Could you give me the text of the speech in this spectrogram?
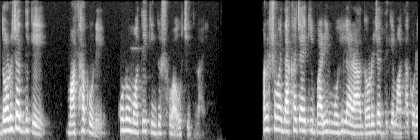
দরজার দিকে মাথা করে কোনো মতেই কিন্তু শোয়া উচিত নয়। অনেক সময় দেখা যায় কি বাড়ির মহিলারা দরজার দিকে মাথা করে,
